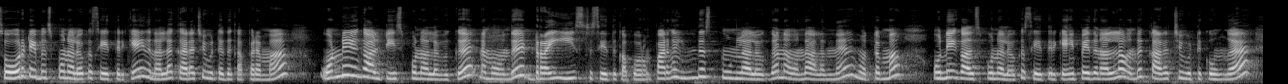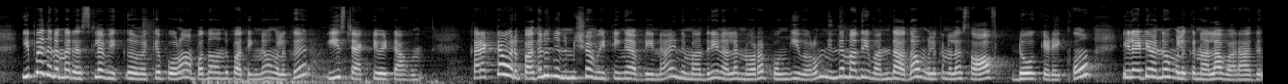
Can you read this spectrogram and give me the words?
ஸோ ஒரு டேபிள் ஸ்பூன் அளவுக்கு சேர்த்துருக்கேன். இது நல்லா கரைச்சி விட்டதுக்கப்புறமா ஒன்றே கால் டீஸ்பூன் அளவுக்கு நம்ம வந்து ட்ரை ஈஸ்ட் சேர்த்துக்க போகிறோம் பாருங்கள் இந்த ஸ்பூனில் அளவுக்கு தான் நான் வந்து அளந்தேன். மொத்தமாக ஒன்றே கால் ஸ்பூன் அளவுக்கு சேர்த்துருக்கேன். இப்போ இது நல்லா வந்து கரைச்சி விட்டுக்கோங்க. இப்போ இதை நம்ம ரெஸ்ட்டில் வைக்க வைக்க போகிறோம் அப்போ தான் வந்து பார்த்திங்கன்னா உங்களுக்கு ஈஸ்ட் ஆக்டிவேட் ஆகும். கரெக்டாக ஒரு பதினஞ்சு நிமிஷம் விட்டீங்க அப்படின்னா இந்த மாதிரி நல்லா நுர பொங்கி வரும். இந்த மாதிரி வந்தால் தான் உங்களுக்கு நல்லா சாஃப்ட் டோ கிடைக்கும். இல்லாட்டி வந்து உங்களுக்கு நல்லா வராது.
